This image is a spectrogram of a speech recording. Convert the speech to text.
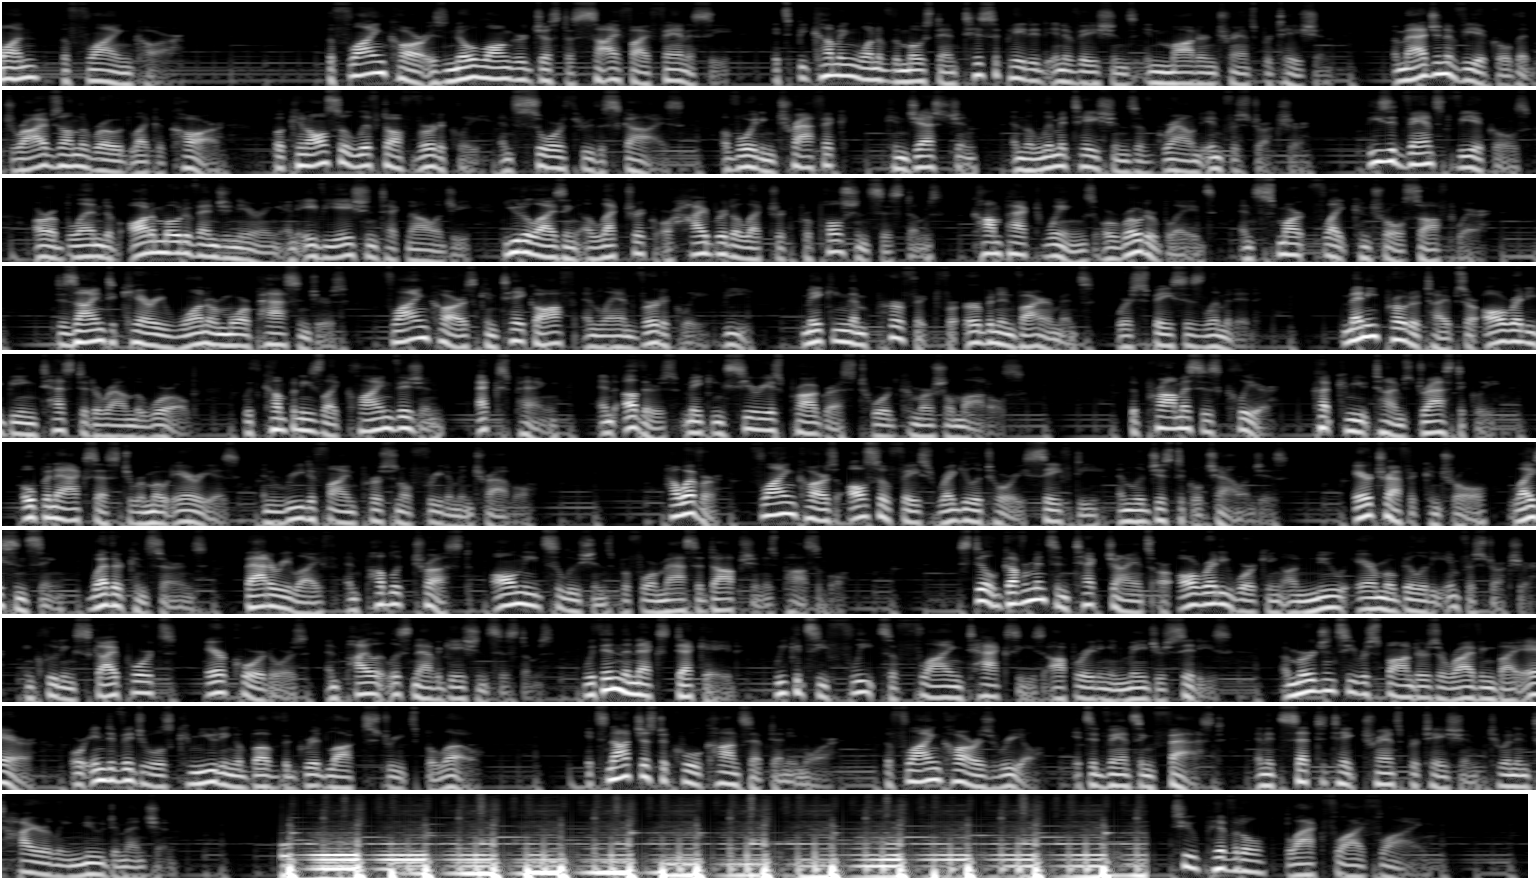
1. The flying car. The flying car is no longer just a sci fi fantasy, it's becoming one of the most anticipated innovations in modern transportation. Imagine a vehicle that drives on the road like a car, but can also lift off vertically and soar through the skies, avoiding traffic, congestion, and the limitations of ground infrastructure. These advanced vehicles are a blend of automotive engineering and aviation technology utilizing electric or hybrid electric propulsion systems, compact wings or rotor blades, and smart flight control software. Designed to carry one or more passengers, flying cars can take off and land vertically, V, making them perfect for urban environments where space is limited. Many prototypes are already being tested around the world, with companies like Klein Vision, Xpeng, and others making serious progress toward commercial models. The promise is clear cut commute times drastically, open access to remote areas, and redefine personal freedom in travel. However, flying cars also face regulatory, safety, and logistical challenges. Air traffic control, licensing, weather concerns, battery life, and public trust all need solutions before mass adoption is possible. Still, governments and tech giants are already working on new air mobility infrastructure, including skyports, air corridors, and pilotless navigation systems. Within the next decade, we could see fleets of flying taxis operating in major cities, emergency responders arriving by air, or individuals commuting above the gridlocked streets below. It's not just a cool concept anymore. The flying car is real, it's advancing fast, and it's set to take transportation to an entirely new dimension. Two pivotal blackfly flying.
